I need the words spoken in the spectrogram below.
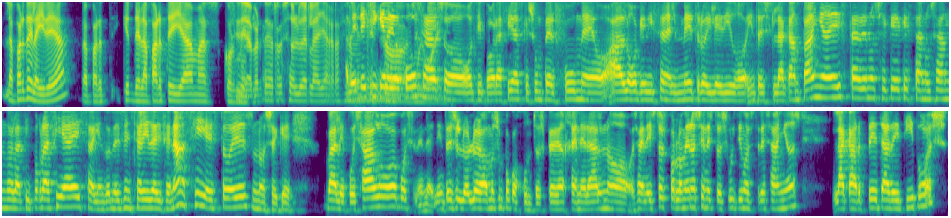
la parte de la idea, la parte, de la parte ya más cosmética. Sí, la parte de resolverla ya gráficamente. A veces sí que veo cosas o, tipografías que es un perfume o algo que he visto en el metro y le digo, entonces la campaña esta de no sé qué que están usando, la tipografía esa, y entonces enseguida dicen, ah, sí, esto es no sé qué. Vale, pues algo, pues entonces lo, lo vamos un poco juntos, pero en general no, o sea, en estos, por lo menos en estos últimos tres años, la carpeta de tipos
